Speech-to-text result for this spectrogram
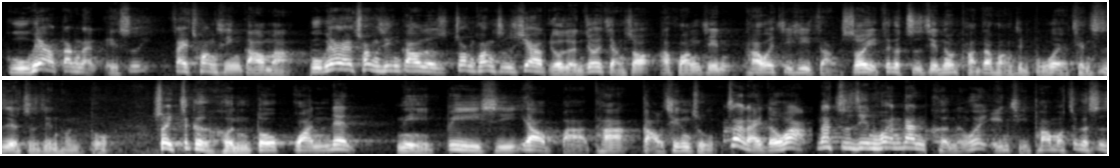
股票，当然也是在创新高嘛。股票在创新高的状况之下，有人就会讲说啊，黄金它会继续涨，所以这个资金都跑到黄金，不会，全世界资金很多，所以这个很多观念。你必须要把它搞清楚。再来的话，那资金泛滥可能会引起泡沫，这个是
